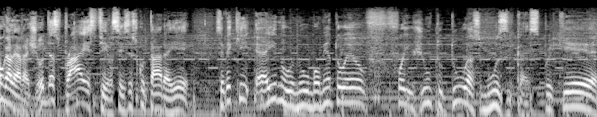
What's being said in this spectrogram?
Bom, galera, Judas Priest, vocês escutaram aí. Você vê que aí no, no momento eu foi junto duas músicas, porque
